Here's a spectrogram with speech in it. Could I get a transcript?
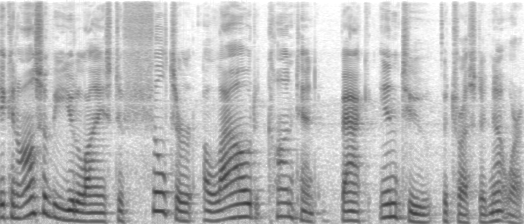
It can also be utilized to filter allowed content back into the trusted network.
